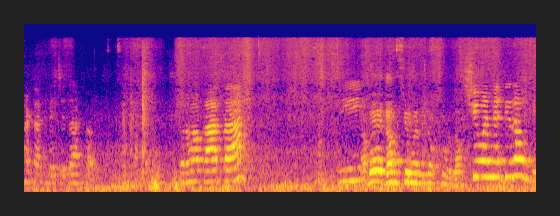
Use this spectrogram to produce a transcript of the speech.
फटाकड्याची दाखवते. तर हो का आता? ती अबे नको सोडू. शिवण्या ती राहू दे.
